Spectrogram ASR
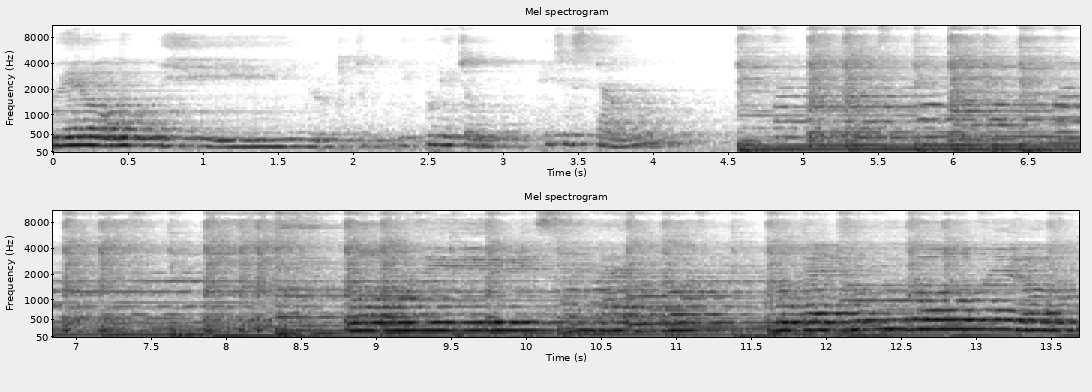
외로우니 이렇게 좀 예쁘게 좀 해주세요. 오늘을 산다는 것 고달프고 외로우니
